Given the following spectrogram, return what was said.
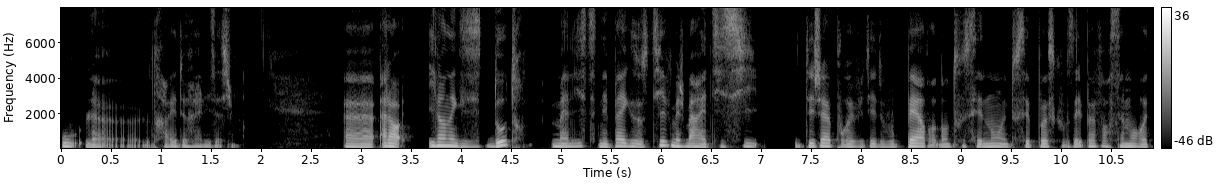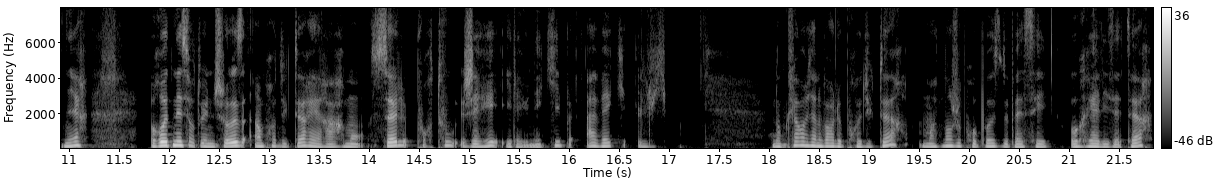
ou le, travail de réalisation. Euh, alors, il en existe d'autres ma liste n'est pas exhaustive, mais je m'arrête ici déjà pour éviter de vous perdre dans tous ces noms et tous ces postes que vous n'allez pas forcément retenir. Retenez surtout une chose, un producteur est rarement seul pour tout gérer, il a une équipe avec lui. Donc là, on vient de voir le producteur, maintenant je vous propose de passer au réalisateur.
